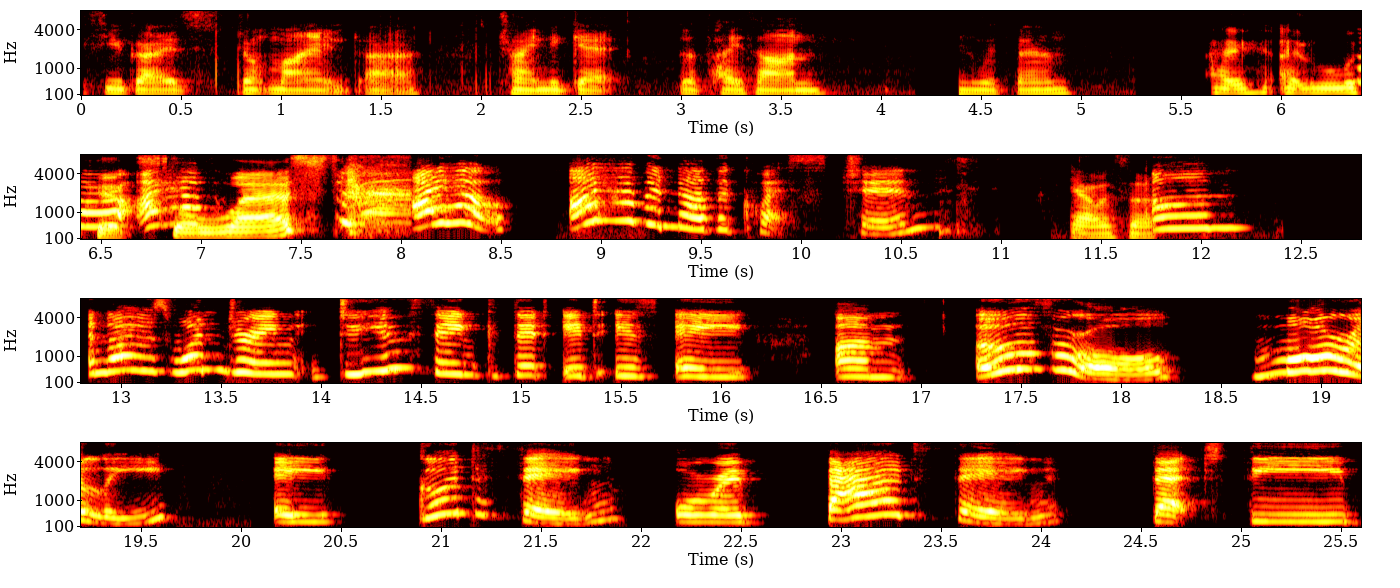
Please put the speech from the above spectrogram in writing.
if you guys don't mind uh, trying to get the Python in with them. I I look at Celeste. I have I have another question. Yeah, what's up? Um and I was wondering, do you think that it is a um overall morally a good thing or a bad thing that the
